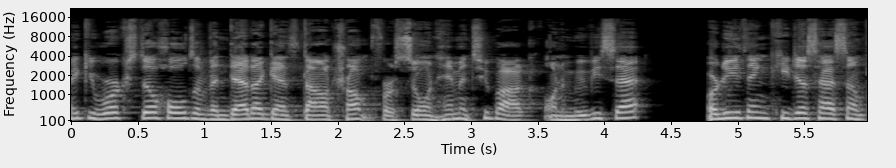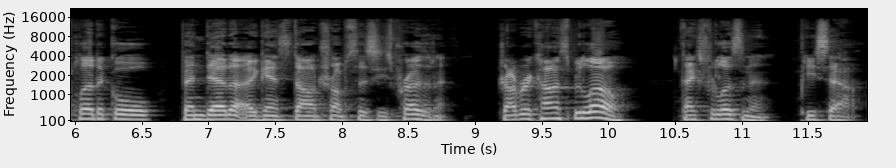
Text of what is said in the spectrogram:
Mickey Rourke still holds a vendetta against Donald Trump for suing him and Tupac on a movie set? Or do you think he just has some political vendetta against Donald Trump since he's president? Drop your comments below. Thanks for listening. Peace out.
